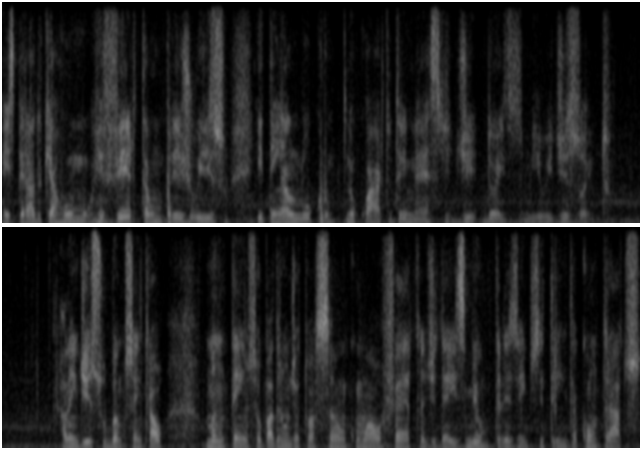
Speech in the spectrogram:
é esperado que a Rumo reverta um prejuízo e tenha lucro no quarto trimestre de 2018. Além disso, o Banco Central mantém o seu padrão de atuação com a oferta de 10.330 contratos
